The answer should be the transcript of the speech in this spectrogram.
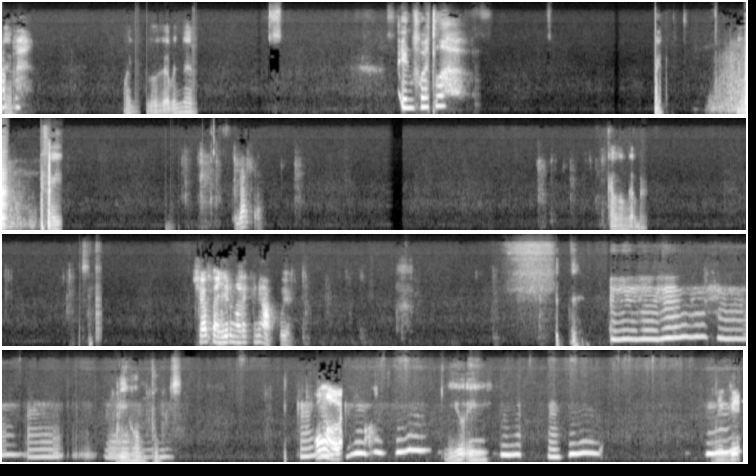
Kenapa? Wajib gue gak bener. Invite lah. Kenapa? Kalau nggak ber... Siapa anjir nge-like ini aku ya? deh. Di hompuk. Kok nge-like? Iyo eh. Ini gini.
